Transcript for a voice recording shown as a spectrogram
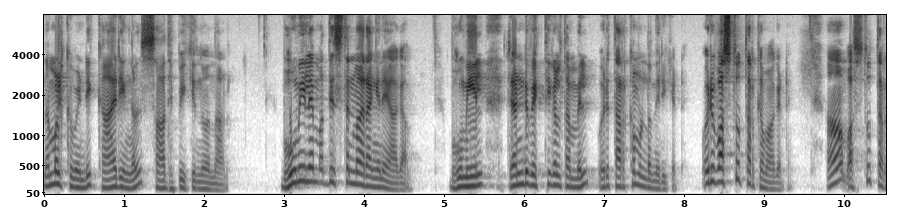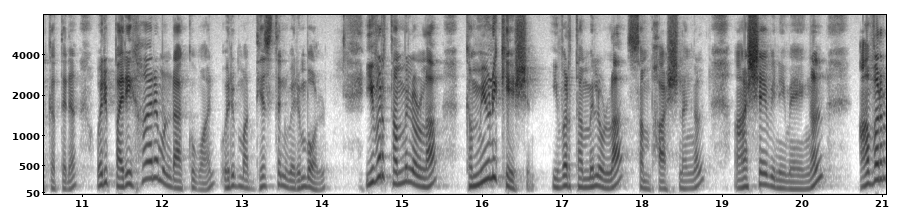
നമ്മൾക്ക് വേണ്ടി കാര്യങ്ങൾ സാധിപ്പിക്കുന്നുവെന്നാണ് ഭൂമിയിലെ മധ്യസ്ഥന്മാർ അങ്ങനെയാകാം. ഭൂമിയിൽ രണ്ട് വ്യക്തികൾ തമ്മിൽ ഒരു തർക്കമുണ്ടെന്നിരിക്കട്ടെ. ഒരു വസ്തു തർക്കമാകട്ടെ ആ വസ്തു തർക്കത്തിന് ഒരു പരിഹാരമുണ്ടാക്കുവാൻ ഒരു മധ്യസ്ഥൻ വരുമ്പോൾ ഇവർ തമ്മിലുള്ള കമ്മ്യൂണിക്കേഷൻ ഇവർ തമ്മിലുള്ള സംഭാഷണങ്ങൾ ആശയവിനിമയങ്ങൾ അവർ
